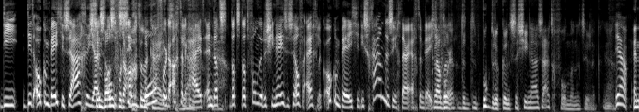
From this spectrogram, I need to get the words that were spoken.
Die dit ook een beetje zagen. Juist symbool als het voor de symbool achterlijkheid. voor de achterlijkheid. Ja, en dat, ja. dat, dat vonden de Chinezen zelf eigenlijk ook een beetje. Die schaamden zich daar echt een beetje Terwijl voor. de, de, de, boekdrukkunst in China is uitgevonden natuurlijk. Ja. Ja. En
